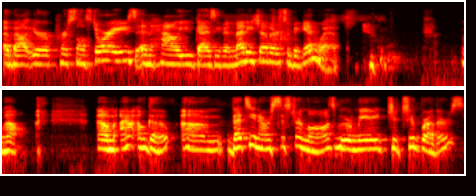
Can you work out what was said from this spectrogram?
about your personal stories and how you guys even met each other to begin with. Well, um, I, will go. Um, Betsy and our sister in laws, we were married to two brothers.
